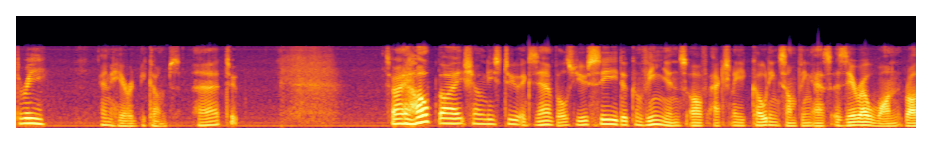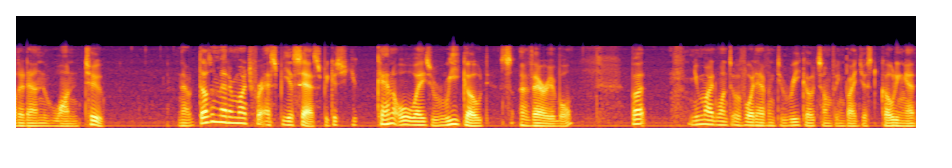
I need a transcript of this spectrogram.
3, and here it becomes uh, 2. So I hope by showing these two examples you see the convenience of actually coding something as 0, 1 rather than 1, 2. Now it doesn't matter much for SPSS because you can always recode a variable, but you might want to avoid having to recode something by just coding it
